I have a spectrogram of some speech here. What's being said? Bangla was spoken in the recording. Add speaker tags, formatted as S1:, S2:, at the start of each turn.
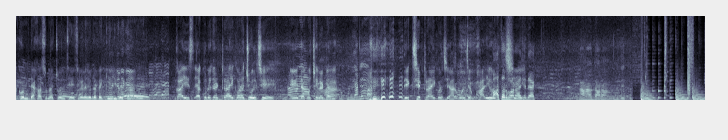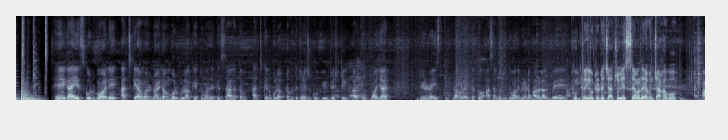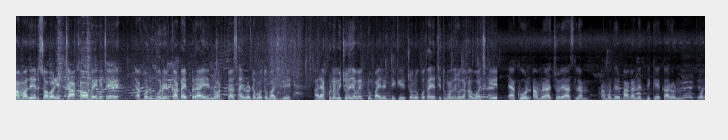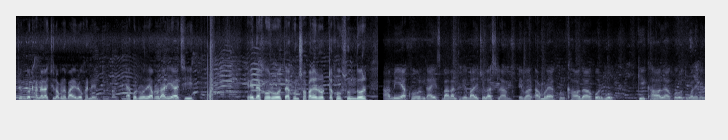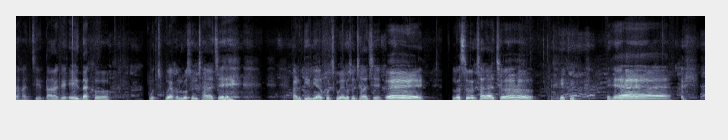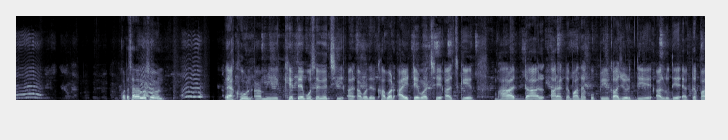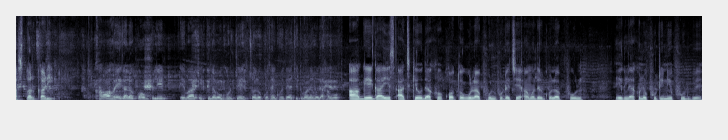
S1: এখন দেখাশোনা চলছে এই ছেলেটার জন্য একটা কি নিবে তাই? গাইস এখন এখানে ট্রাই করা চলছে। এই দেখো ছেলেটা দেখছে ট্রাই করছে আর বলছে ভারী
S2: পাথর ভরা আছে দেখ। দাঁড়াও দাঁড়াও
S1: হে গাইস গুড মর্নিং আজকে আমার নয় নম্বর ব্লকে তোমাদেরকে স্বাগতম। আজকের ব্লগটা হতে চলেছে খুব ইন্টারেস্টিং আর খুব মজার। ভিডিওটা স্কিপ না করে থাকো আশা করছি তোমাদের ভিডিওটা ভালো লাগবে। ঘুম থেকে উঠে উঠে চা চলে এসছে আমাদের এখন চা খাব। আমাদের সবারই চা খাওয়া হয়ে গেছে। এখন ঘোরের কাটায় প্রায় নটা সাড়ে নটা মতো বাজবে। আর এখন আমি চলে যাব একটু বাইরের দিকে। চলো, কোথায় যাচ্ছি তোমাদেরকেও দেখাবো আজকে। এখন আমরা চলে আসলাম আমাদের বাগানের দিকে, কারণ প্রচণ্ড ঠান্ডা লাগছিল আমাদের বাইরের ওখানে। এখন রোদে আমরা দাঁড়িয়ে আছি। এই দেখো রোদ, এখন সকালের রোদটা খুব সুন্দর। আমি এখন গাইস বাগান থেকে বাড়ি চলে আসলাম। এবার আমরা এখন খাওয়া দাওয়া করব। কি খাওয়া দাওয়া করব তোমাদেরকে দেখাচ্ছি। তার আগে এই দেখো পুচকু এখন রসুন ছাড়াচ্ছে। আর দিদি আর পুচকু মিলে রসুন ছাড়াচ্ছে। এ, রসুন ছাড়াচ্ছ? হ্যাঁ। কত সারা রসুন? এখন আমি খেতে বসে গেছি আর আমাদের খাবার আইটেম আছে আজকের ভাত, ডাল আর একটা বাঁধাকপি, গাজর দিয়ে, আলু দিয়ে একটা পাঁচ তরকারি। খাওয়া হয়ে গেল কমপ্লিট এবার একটু যাব ঘুরতে। চলো কোথায় ঘুরতে যাচ্ছি তোমাদেরকে দেখাবো। আগে গাইস আজকেও দেখো কত গোলাপ ফুল ফুটেছে আমাদের গোলাপ ফুল। এগুলো এখনও ফুটিনি ফুটবে।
